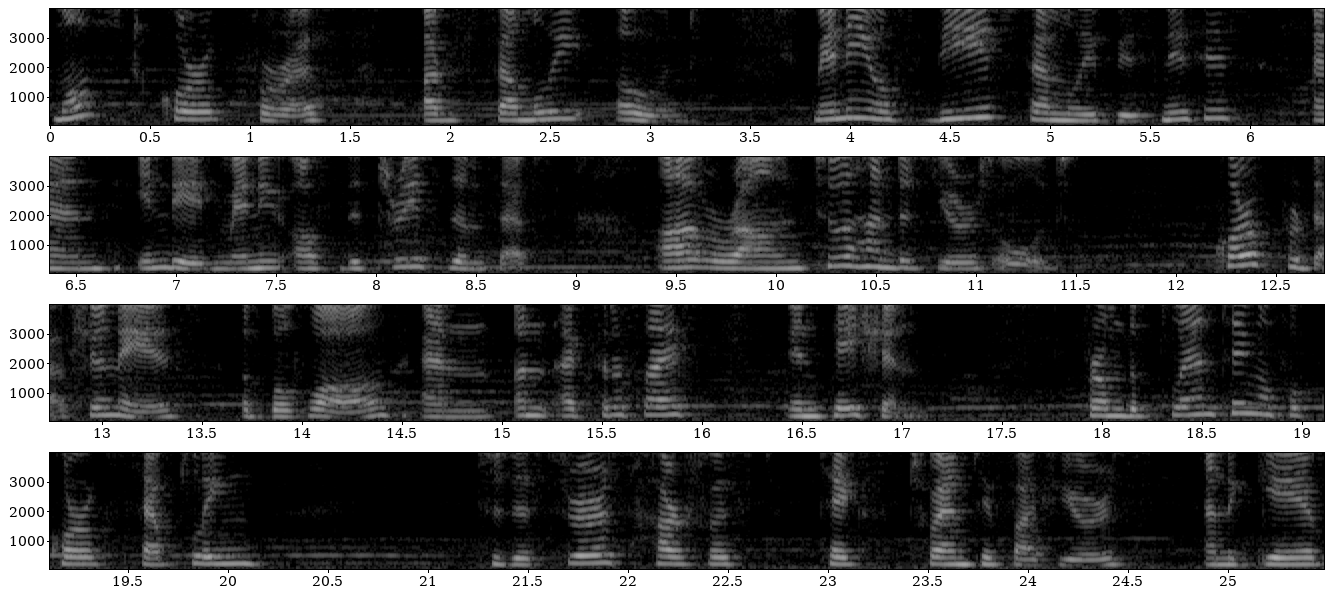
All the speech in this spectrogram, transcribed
Most cork forests are family owned. Many of these family businesses, and indeed many of the trees themselves, are around 200 years old. Cork production is, above all, an unexercised impatience. From the planting of a cork sapling to the first harvest takes 25 years and a gap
